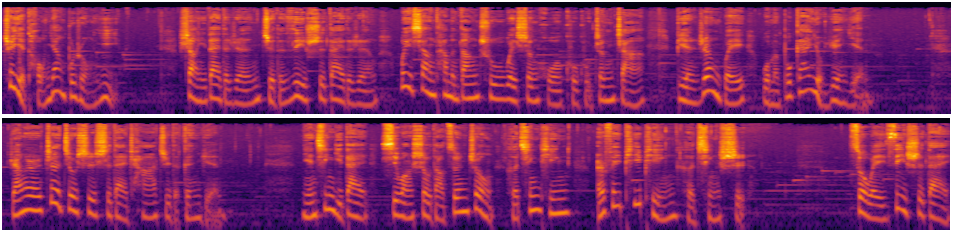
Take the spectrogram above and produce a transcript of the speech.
却也同样不容易。上一代的人觉得 Z 世代的人未像他们当初为生活苦苦挣扎，便认为我们不该有怨言。然而，这就是世代差距的根源。年轻一代希望受到尊重和倾听。而非批评和轻视。作为 Z 世代，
